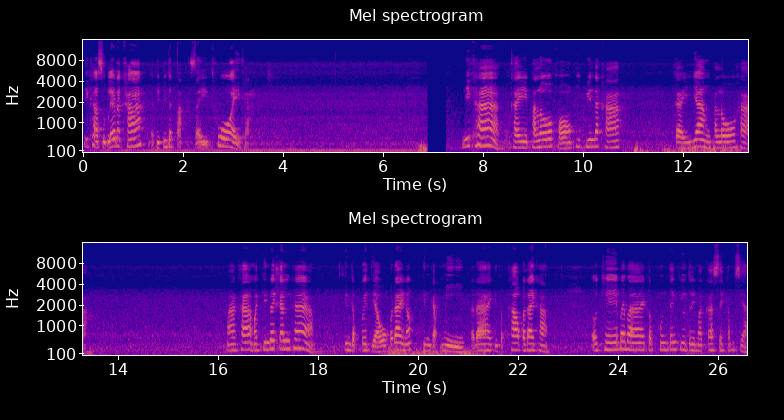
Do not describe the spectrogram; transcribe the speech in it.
นี่ค่ะสุกแล้วนะคะเดี๋ยวพี่ปิ้นจะตักใส่ถ้วยค่ะ นี่ค่ะไข่พะโล้ของพี่ปิ้นนะคะ ไก่ย่างพะโล้ค่ะ มาค่ะมากินด้วยกันค่ะ กินกับก๋วยเตี๋ยวก็ได้เนาะกินกับหมี่ก็ได้กินกับข้าวก็ได้ค่ะ โอเคบายบายขอบคุณ thank you terima kasih คำเสีย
